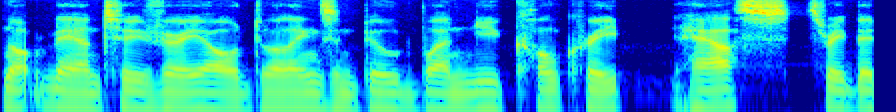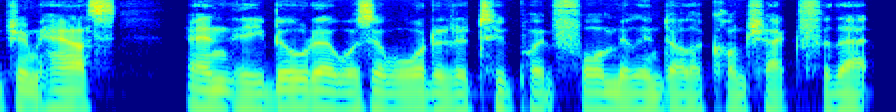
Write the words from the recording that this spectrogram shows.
knock down two very old dwellings and build one new concrete house, three bedroom house. And the builder was awarded a $2.4 million contract for that.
